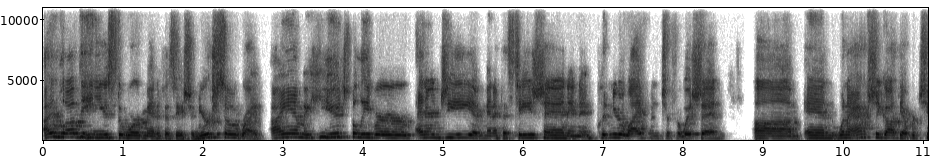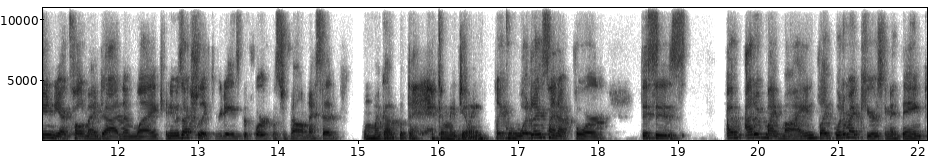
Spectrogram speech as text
I love that you use the word manifestation. You're so right. I am a huge believer energy and manifestation and, and putting your life into fruition. Um, and when I actually got the opportunity, I called my dad and I'm like, and it was actually like three days before Mr. Fallon. And I said, Oh my God, what the heck am I doing? Like, what did I sign up for? This is, I'm out of my mind. Like, what are my peers going to think?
